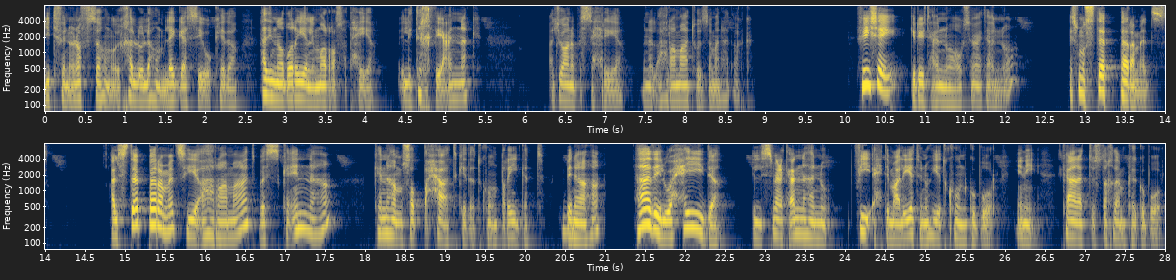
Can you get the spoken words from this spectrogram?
يدفنوا نفسهم ويخلوا لهم ليجاسي وكذا. هذه النظرية اللي مرة سطحية اللي تخفي عنك الجوانب السحرية من الأهرامات والزمن هذاك. في شيء قريت عنه أو سمعت عنه اسمه step pyramids ال step pyramids هي أهرامات بس كأنها كأنها مسطحات كذا تكون طريقة بناها. هذه الوحيدة اللي سمعت عنها أنه في احتمالية أنه هي تكون قبور يعني كانت تستخدم كقبور.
